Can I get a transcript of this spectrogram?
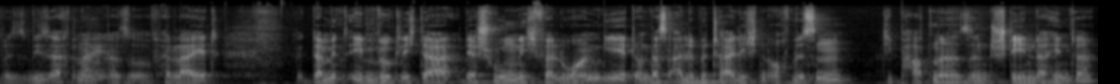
wie sagt man, also verleiht, damit eben wirklich da der Schwung nicht verloren geht und dass alle Beteiligten auch wissen, die Partner sind, stehen dahinter.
